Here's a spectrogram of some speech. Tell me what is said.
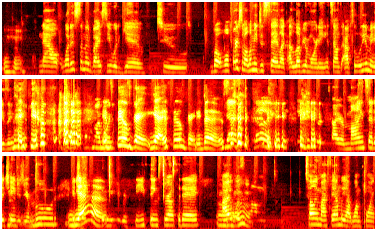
Mm-hmm. Now, what is some advice you would give to but well, first of all, let me just say, like, I love your morning. It sounds absolutely amazing. Thank you. it feels great. Yeah, it feels great. It does. Yes, it does. It changes your entire mindset. It changes your mood. It yeah. you receive things throughout the day. Mm-hmm. I was mm-hmm. um, telling my family at one point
